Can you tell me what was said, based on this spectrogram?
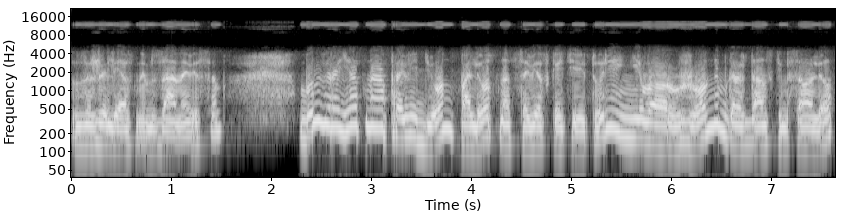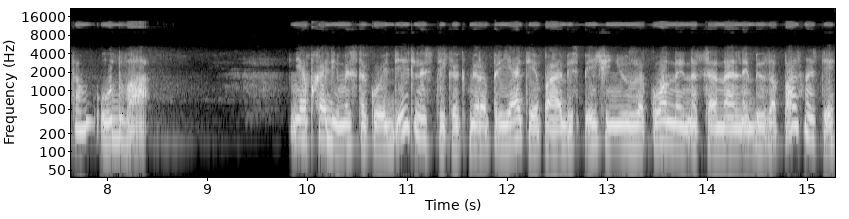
за железным занавесом, был, вероятно, проведен полет над советской территорией невооруженным гражданским самолетом У-2. Необходимость такой деятельности, как мероприятие по обеспечению законной национальной безопасности,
